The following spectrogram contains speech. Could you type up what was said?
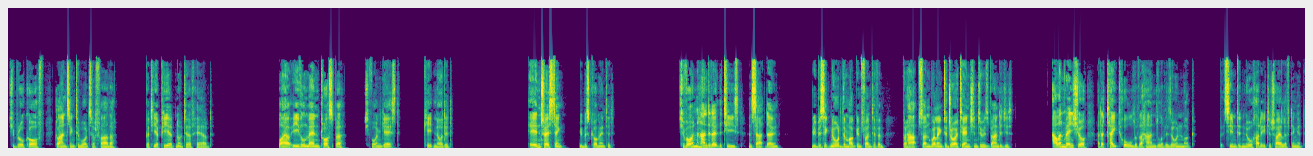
She broke off, glancing towards her father, but he appeared not to have heard. While evil men prosper, Siobhan guessed. Kate nodded. Interesting, Rebus commented. Siobhan handed out the teas and sat down. Rebus ignored the mug in front of him, perhaps unwilling to draw attention to his bandages. Alan Renshaw had a tight hold of the handle of his own mug, but seemed in no hurry to try lifting it.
